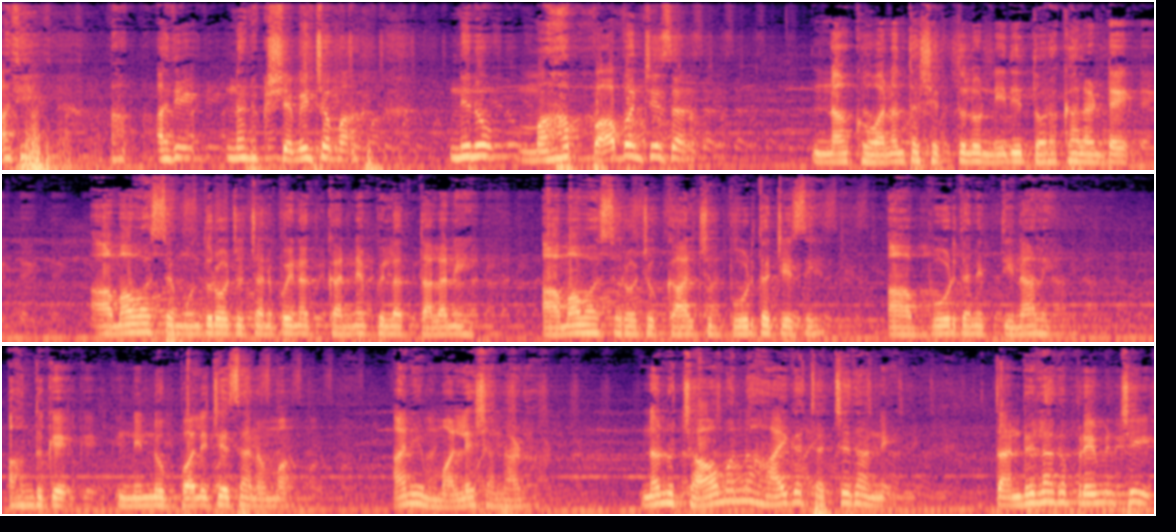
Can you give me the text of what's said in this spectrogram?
అది అది నన్ను క్షమించమ్మా. నేను మహా పాపం చేశాను. నాకు అనంత శక్తులు నిధి దొరకాలంటే అమావాస్య ముందు రోజు చనిపోయిన కన్నెపిల్ల తలని అమావాస్య రోజు కాల్చి బూడిద చేసి ఆ బూడిదని తినాలి. అందుకే నిన్ను బలి చేశానమ్మా. అని మల్లేష్ అన్నాడు. నన్ను చావమన్నా హాయిగా చచ్చేదాన్ని. తండ్రిలాగా ప్రేమించి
